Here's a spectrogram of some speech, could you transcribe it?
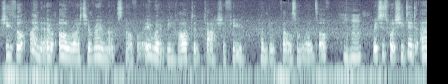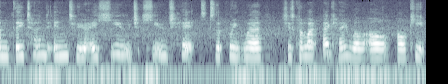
she thought, "I know, I'll write a romance novel. It won't be hard to dash a few hundred thousand words off." Mhm. Which is what she did, and they turned into a huge, huge hit to the point where she's kind of like, "Okay, well, I'll I'll keep."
